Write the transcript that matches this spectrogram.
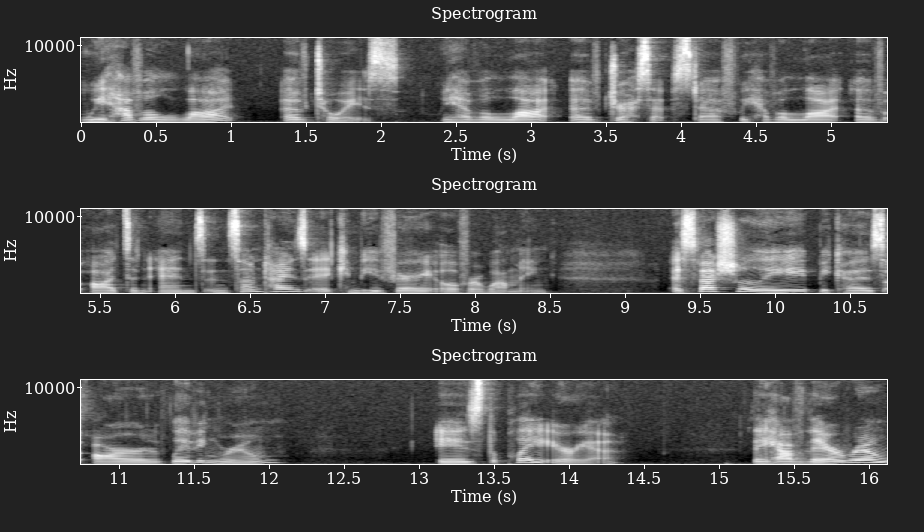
we have a lot of toys. We have a lot of dress up stuff. We have a lot of odds and ends, and sometimes it can be very overwhelming, especially because our living room is the play area. They have their room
